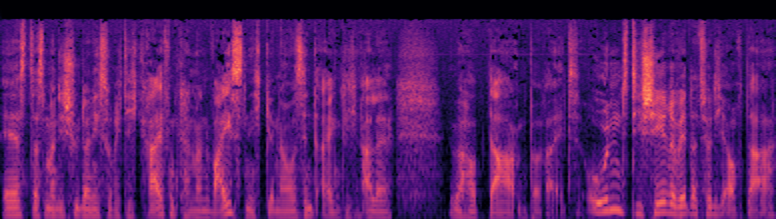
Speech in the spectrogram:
ist, dass man die Schüler nicht so richtig greifen kann. Man weiß nicht genau, sind eigentlich alle überhaupt da und bereit. Und die Schere wird natürlich auch da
